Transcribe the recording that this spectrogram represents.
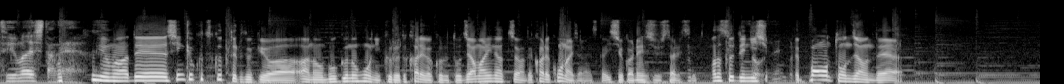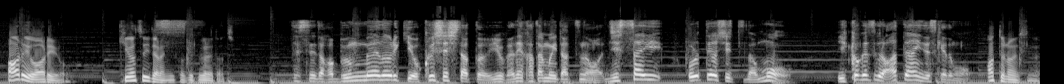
という間でしたね。いや、まあ、で、新曲作ってる時は、あの、僕の方に来ると、彼が来ると邪魔になっちゃうんで、彼来ないじゃないですか。一週間練習したりすると。またそれで2週間くらいボーン飛んじゃうんで、あれよ、あれよ。気がついたら2ヶ月ぐらい経っちゃう。ですね。だから文明の利器を駆使したというかね、傾いたっていうのは、実際、オルテヨシっていうのはもう、1ヶ月ぐらい会ってないんですけども、合ってないですね。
